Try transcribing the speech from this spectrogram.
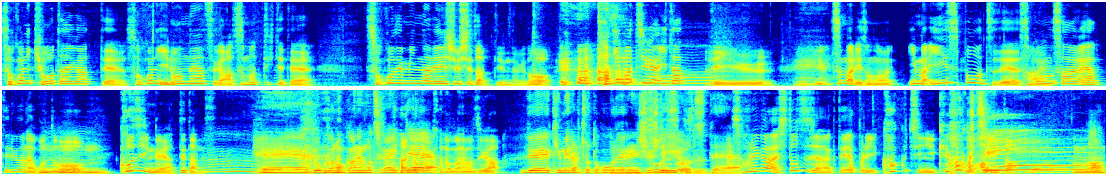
そこに筐体があってそこにいろんなやつが集まってきててそこでみんな練習してたっていうんだけど谷町がいたっていう えつまりその今 e スポーツでスポンサーがやってるようなことうんをうん。個人がやってたんです。へえどっかのお金持ちがい どてっかのお金持ちが。で君らちょっとここで練習していいよっつって。それが一つじゃなくてやっぱり各地に結構あった。各地？うん。あ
